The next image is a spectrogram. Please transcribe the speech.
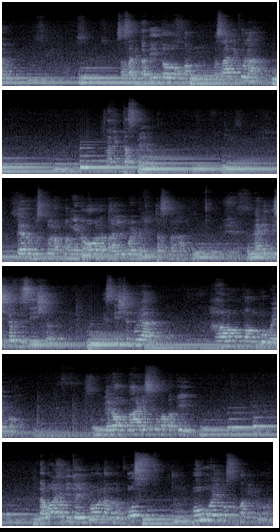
nag sasalita dito, pang masabi ko lang. Naligtas kayo. Pero gusto ng Panginoon na tayo po ay maligtas lahat. And it is your decision. Decision mo yan. Hawak mo ang buhay mo. Pero ang nais ko kapatid, nawa ibigay mo ng lubos buhay mo sa Panginoon.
